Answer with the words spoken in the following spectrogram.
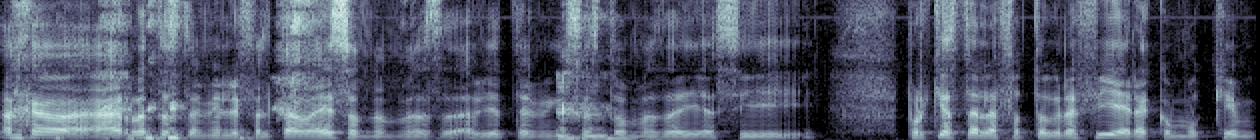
ajá, a ratos también le faltaba eso nomás, había también esas tomas ahí así, porque hasta la fotografía era como que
